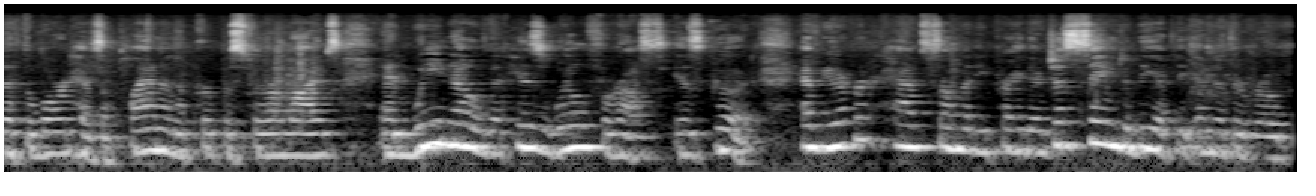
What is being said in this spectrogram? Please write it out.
that the Lord has a plan and a purpose for our lives, and we know that His will for us is good. Have you ever had somebody pray? They just seem to be at the end of the rope,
